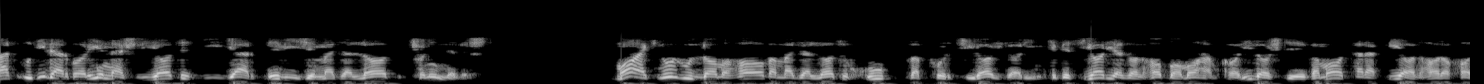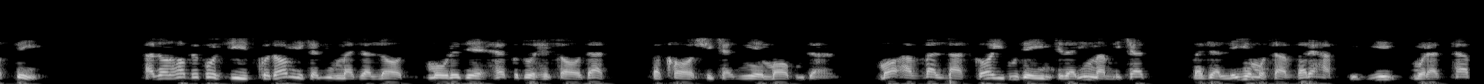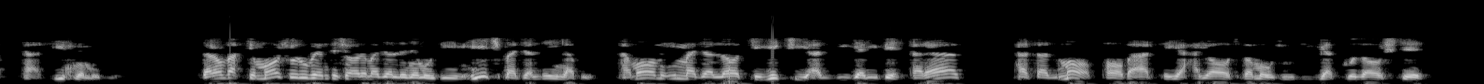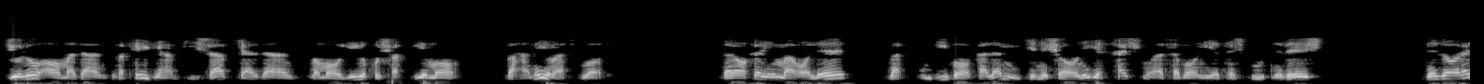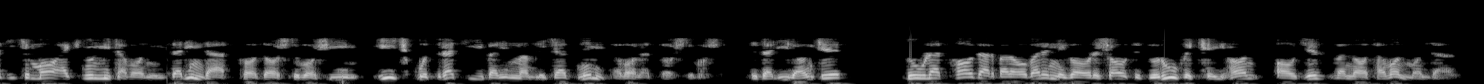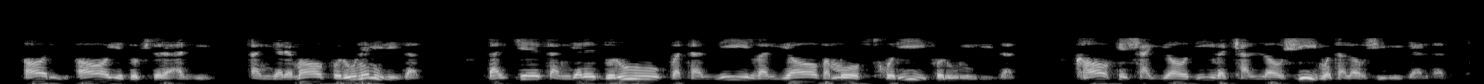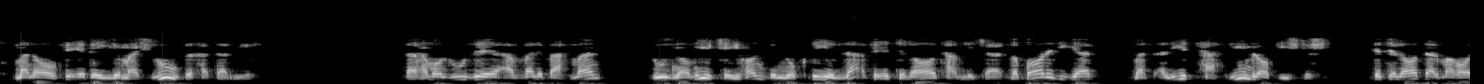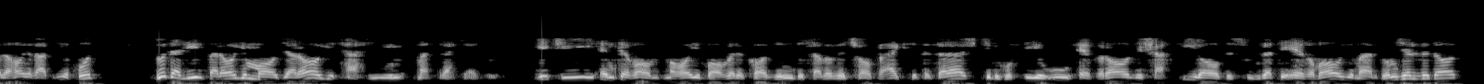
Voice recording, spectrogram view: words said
مسعودی درباره نشریات دیگر به ویژه مجلات چنین نوشت. ما اکنون روزنامه ها و مجلات خوب و پرتیراژ داریم که بسیاری از آنها با ما همکاری داشته و ما ترقی آنها را خواسته ایم از آنها بپرسید کدام یک از این مجلات مورد حقد و حسادت و کارشکنی ما بودند. ما اول دستگاهی بوده ایم که در این مملکت مجله مصور هفتگی مرتب تأسیس نمودیم. در آن وقت که ما شروع به انتشار مجله نمودیم هیچ مجله ای نبود. تمام این مجلات که یکی از دیگری بهتر است پس از ما پا به عرصه حیات و موجودیت گذاشته جلو آمدند و خیلی هم پیشرفت کردند و مایه خوشبختی ما و همه مطبوعات. در آخر این مقاله مسعودی با قلمی که نشانه خشم و عصبانیتش بود نوشت نظارتی که ما اکنون می‌توانیم در این دستگاه داشته باشیم هیچ قدرتی بر این مملکت نمی‌تواند داشته باشد. به دلیل آنکه دولتها در برابر نگارشات دروغ کیهان عاجز و ناتوان ماندند آری آی دکتر عزیز سنگر ما فرو نمیریزد. بلکه سنگر دروغ و تزویر و ریا و مفتخوری فرو میریزد. کاخ شیادی و کلاشی متلاشی میگردد. منافع غیر مشروع به خطر میفت در همان روز اول بهمن روزنامه کیهان به نقطه ضعف اطلاعات حمله کرد و بار دیگر مسئله تحریم را پیش کشید. اطلاعات در مقاله های قبلی خود دو دلیل برای ماجرای تحریم مطرح کرده یکی انتقام آقای باقر کاظمی به سبب چاپ عکس پسرش که به گفته او اقراض شخصی را به صورت اقوای مردم جلوه داد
